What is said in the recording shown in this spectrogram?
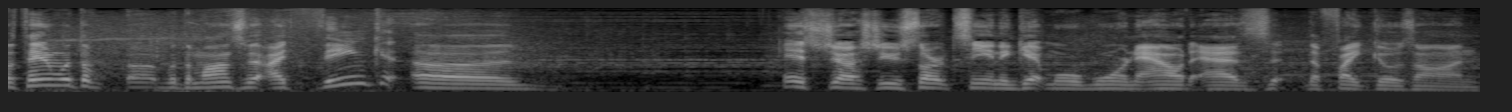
The thing with the uh, with the monster, I think uh, it's just you start seeing it get more worn out as the fight goes on.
